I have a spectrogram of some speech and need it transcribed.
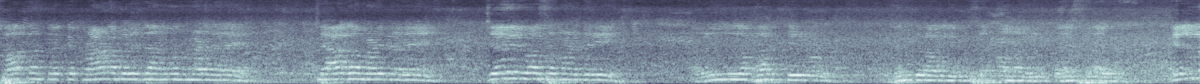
ಸ್ವಾತಂತ್ರ್ಯಕ್ಕೆ ಪ್ರಾಣ ಬಲಿದಾನವನ್ನು ಮಾಡಿದ್ದಾರೆ. ತ್ಯಾಗ ಮಾಡಿದ್ದಾರೆ. ಜೈಲುವಾಸ ಮಾಡಿದಿರಿ ಅವರೆಲ್ಲ ಭಾರತೀಯರು ಹಿಂದುವಾಗಲಿ ಮುಸಲ್ಮಾನಾಗಲಿ ಕ್ರೈಸ್ತರಾಗಲಿ ಎಲ್ಲ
